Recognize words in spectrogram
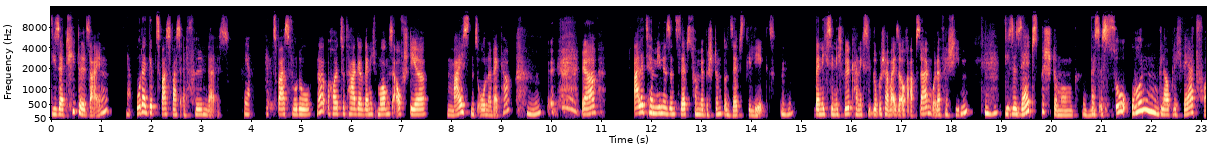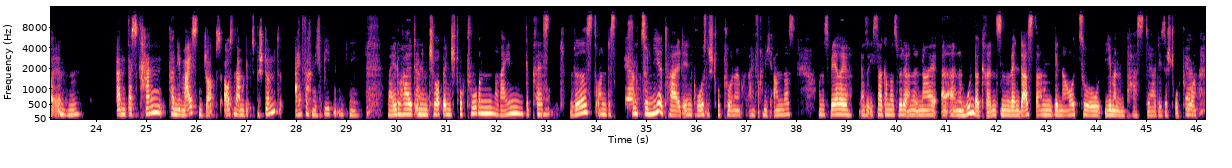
dieser Titel sein? Ja. Oder gibt es was, was erfüllender ist? Ja. Gibt es was, wo du ne, heutzutage, wenn ich morgens aufstehe, meistens ohne Wecker, mhm. ja, alle Termine sind selbst von mir bestimmt und selbst gelegt. Mhm. Wenn ich sie nicht will, kann ich sie logischerweise auch absagen oder verschieben. Mhm. Diese Selbstbestimmung, mhm. das ist so unglaublich wertvoll. Mhm. Ähm, das kann, können die meisten Jobs, Ausnahmen gibt es bestimmt, einfach nicht bieten. Nee. Weil du halt ja. in einem Job in Strukturen reingepresst mhm. wirst und es ja. funktioniert halt in großen Strukturen einfach nicht anders. Und es wäre, also ich sage immer, es würde an, eine, an einen Wunder grenzen, wenn das dann genau zu jemandem passt, ja, diese Struktur. Ja.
